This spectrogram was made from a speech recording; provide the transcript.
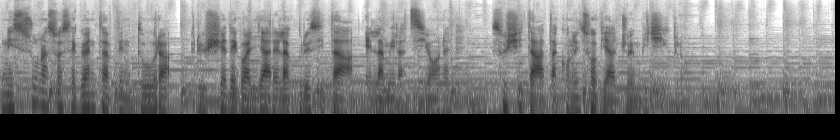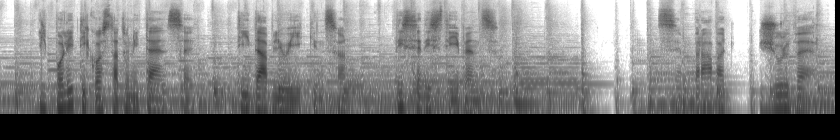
nessuna sua seguente avventura riuscì ad eguagliare la curiosità e l'ammirazione suscitata con il suo viaggio in biciclo. Il politico statunitense T.W. Higginson disse di Stevens sembrava Jules Verne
